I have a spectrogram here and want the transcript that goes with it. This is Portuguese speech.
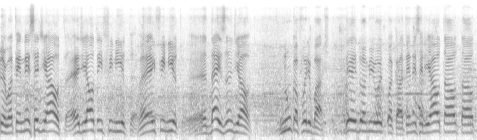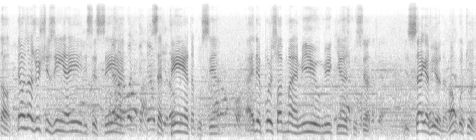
Amigo, a tendência é de alta, é de alta infinita, né? é infinito, é 10 anos de alta, nunca foi de baixa, desde 2008 para cá, a tendência é de alta, alta, alta, alta. Tem uns ajustezinhos aí de 60, 70%, aí depois sobe mais mil, 1.500%. E segue a vida, vamos com tudo.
